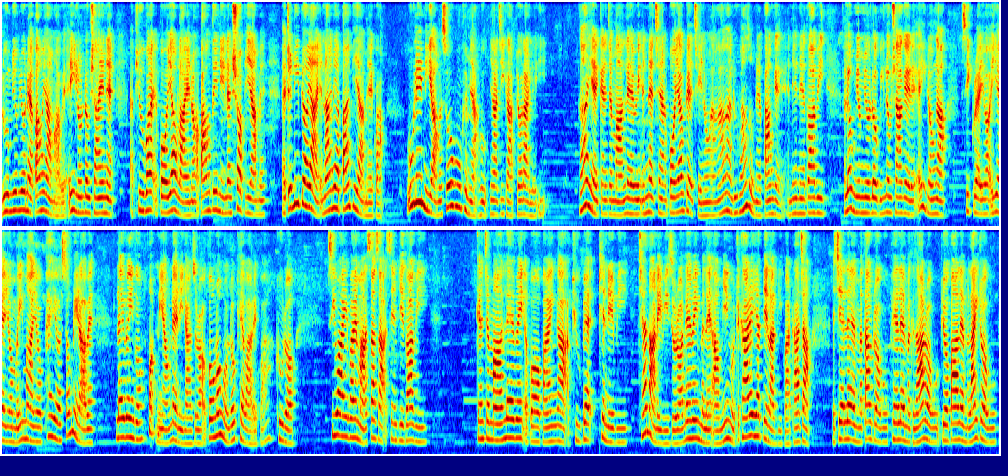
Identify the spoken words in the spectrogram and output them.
လူမျိုးမျိုးနဲ့ပေါင်းရမှာပဲအဲ့ဒီလိုလှုပ်ရှားရင်းနဲ့အဖြူပိုင်းအပေါ်ရောက်လာရင်တော့အပေါင်းအသင်းတွေလည်းရှော့ပြရမယ်အဲတနည်းပြောရရင်အနိုင်နဲ့ပန်းပြရမယ်ကွာဦးလေးနီအောင်မစိုးဘူးခင်ဗျဟုမြကြီးကပြောလိုက်လေဤ ငါရဲ့ကံကြမ္မာလဲပင်အနက်ချမ်းအပေါ်ရောက်တဲ့အချိန်တော့ငါကလူပေါင်းစုံနဲ့ပေါင်းခဲ့တယ်အနေနဲ့သွားပြီးအလုပ်မျိုးမျိုးလုပ်ပြီးလှုပ်ရှားခဲ့တယ်အဲ့ဒီတုန်းက secret ရောအရက်ရောမိန်းမရောဖက်ရောစုံနေတာပဲလဲပင်ကိုမှုတ်နေအောင်လှည့်နေတာဆိုတော့အကုန်လုံးကိုလုတ်ခဲ့ပါတယ်ကွာအခုတော့စီးပွားရေးပိုင်းမှာဆဆအဆင်ပြေသွားပြီးကံကြမ္မာလှဲဘိန်းအပေါ်ပိုင်းကအဖြူဘက်ဖြစ်နေပြီးချမ်းသာနေပြီဆိုတော့လှဲဘိန်းမလဲအောင်မြင့်ကိုတခါတည်းရပ်ပြစ်လာပြီကွာဒါကြောင့်အကျက်လက်မတောက်တော့ဘူးဖဲလက်မကစားတော့ဘူးပျော်ပါလဲမလိုက်တော့ဘူး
